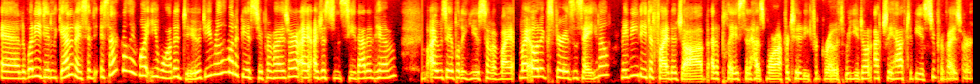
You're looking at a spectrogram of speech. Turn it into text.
and when he didn't get it, I said, Is that really what you want to do? Do you really want to be a supervisor? I, I, just didn't see that in him. I was able to use some of my, my own experience and say, you know, maybe you need to find a job at a place that has more opportunity for growth where you don't actually have to be a supervisor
